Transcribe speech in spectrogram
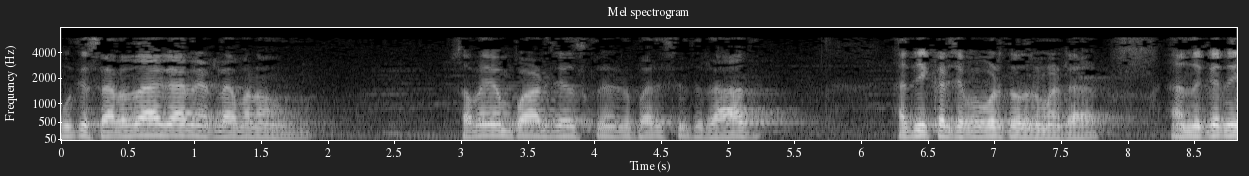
ఊరికి సరదాగానే అట్లా మనం సమయం పాడు చేసుకునే పరిస్థితి రాదు. అది ఇక్కడ చెప్పబడుతుంది అనమాట అందుకని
